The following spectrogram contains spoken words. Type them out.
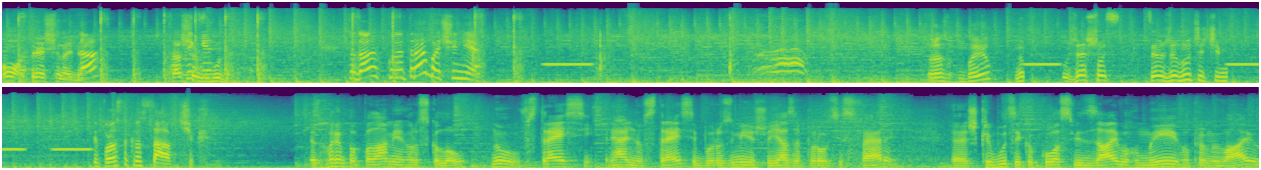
О, трещина йде. Да? Зараз щось Тільки- буде. Туди, куди треба чи ні? Розбив? Ну, вже щось. Це вже лучше, ніж Ти просто красавчик. Я з горем пополам я його розколов. Ну, в стресі, реально в стресі, бо розумію, що я запоров ці сфери. Е, Шкребу цей кокос від зайвого, мию його, промиваю.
